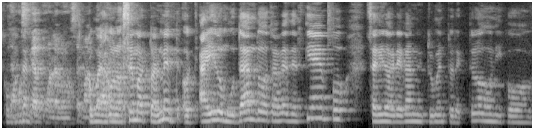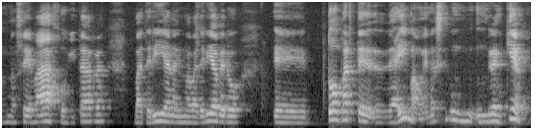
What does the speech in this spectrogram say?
como La música como la conocemos. como la actualmente. conocemos actualmente. Ha ido mutando a través del tiempo, se han ido agregando instrumentos electrónicos, no sé, bajo, guitarra, batería, la misma batería, pero eh, todo parte de ahí más o menos. Es un, un gran quiebre.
